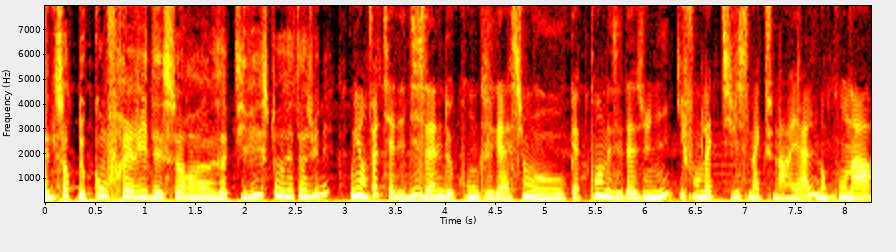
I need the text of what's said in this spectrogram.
y a une sorte de confrérie des sœurs activistes aux États-Unis? Oui, en fait, il y a des dizaines de congrégations aux quatre coins des États-Unis qui font de l'activisme actionnarial. Donc, on a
